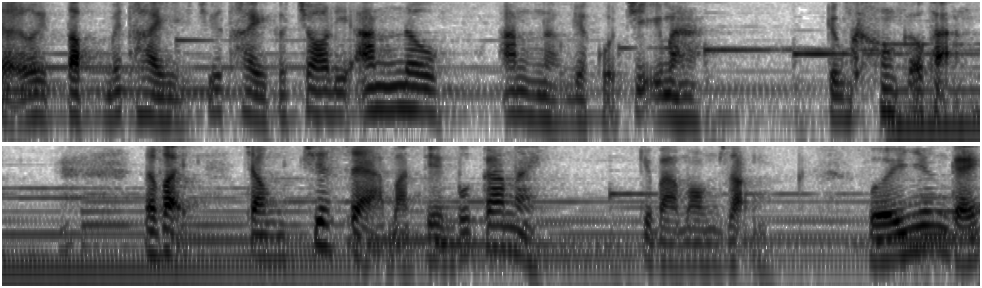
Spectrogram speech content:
trời ơi tập với thầy chứ thầy có cho đi ăn đâu. Ăn là việc của chị mà. Đúng không các bạn? Như vậy trong chia sẻ bản tin podcast này thì bà mong rằng với những cái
